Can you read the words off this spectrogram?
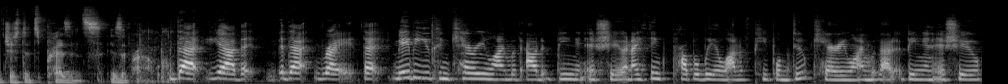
Just its presence is a problem. that yeah that that right that maybe you can carry Lyme without it being an issue and I think probably a lot of people do carry Lyme without it being an issue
